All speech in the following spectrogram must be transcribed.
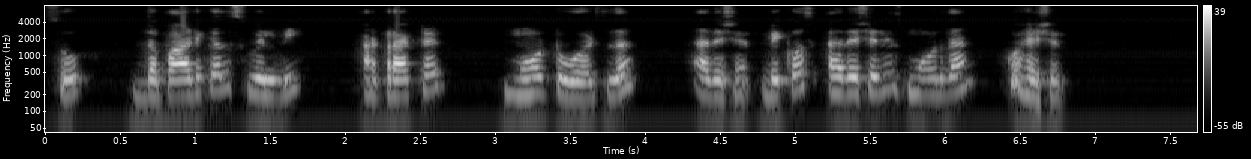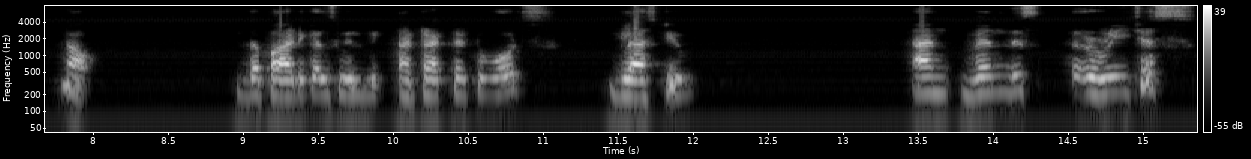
so the particles will be attracted more towards the adhesion because adhesion is more than cohesion. Now, the particles will be attracted towards glass tube and when this reaches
